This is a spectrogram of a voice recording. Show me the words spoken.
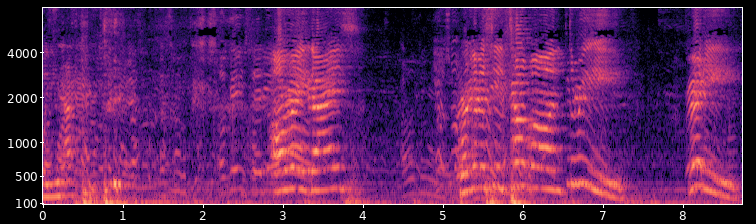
Well, you have to. All right, guys. We're going to see Tom on three. Ready?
